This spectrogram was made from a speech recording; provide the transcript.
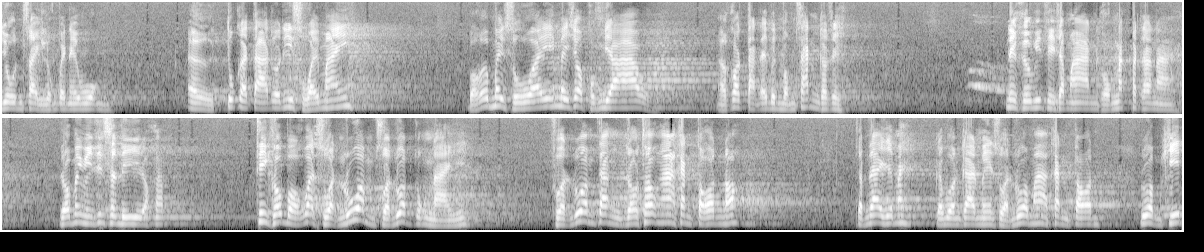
โยนใส่ลงไปในวง เออตุ๊กตาตัวนี้สวยไหมบอกว่าไม่สวยไม่ชอบผมยาวก็ตัดให้เป็นผมสั้นเขาสินี่คือวิธีทำงานของนักพัฒนา เราไม่มีทฤษฎีหรอกครับ ที่เขาบอกว่าส่วนร่วมส่วนร่วมตรงไหน ส่วนร่วมตั้งเราท่องห้าขั้นตอนเนาะจำได้ใช่ไหมกระบวนการมีส่วนร่วมห้าขั้นตอน ร่วมคิด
